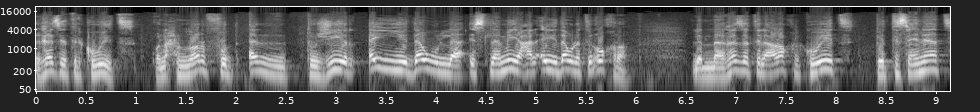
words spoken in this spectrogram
غزت الكويت ونحن نرفض أن تجير أي دولة إسلامية على أي دولة أخرى. لما غزت العراق الكويت في التسعينات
